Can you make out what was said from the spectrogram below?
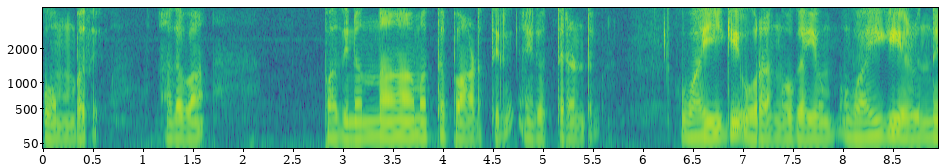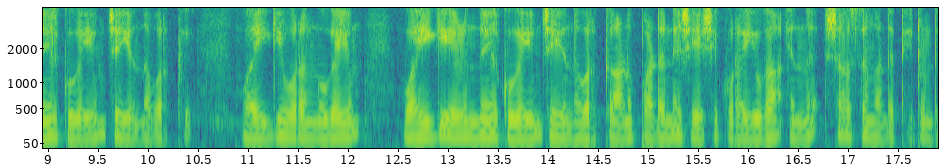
ഒമ്പത് അഥവാ പതിനൊന്നാമത്തെ പാഠത്തിൽ അതിന്റെ ഉത്തരമുണ്ട്. വൈകി ഉറങ്ങുകയും വൈകി എഴുന്നേൽക്കുകയും ചെയ്യുന്നവർക്ക്. വൈകി ഉറങ്ങുകയും വൈകി എഴുന്നേൽക്കുകയും ചെയ്യുന്നവർക്കാണ് പഠനശേഷി കുറയുക എന്ന് ശാസ്ത്രം കണ്ടെത്തിയിട്ടുണ്ട്.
